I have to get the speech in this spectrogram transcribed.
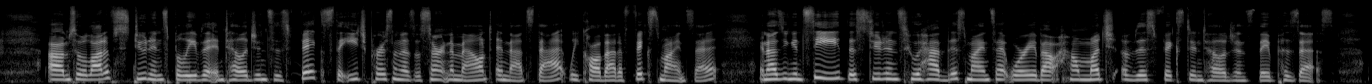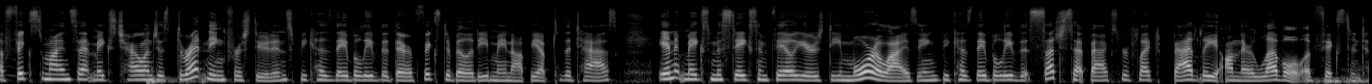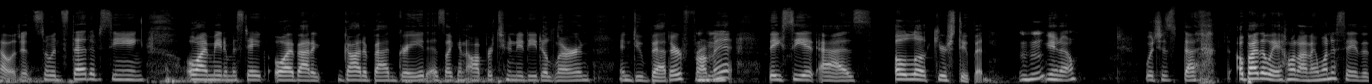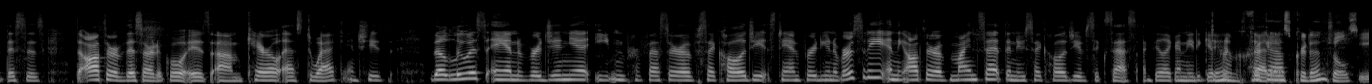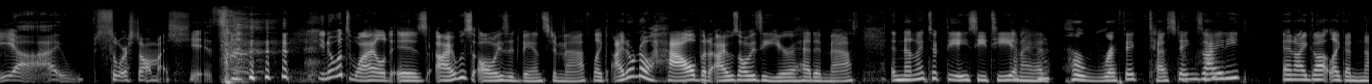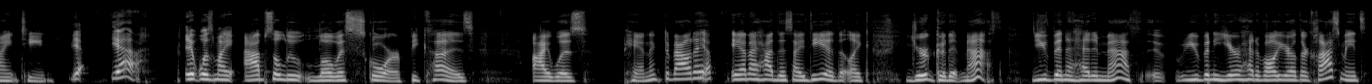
um, so a lot of students believe that intelligence is fixed, that each person has a certain amount, and that's that. We call that a fixed mindset. And as you can see, the students who have this mindset worry about how much of this fixed intelligence they possess. A fixed mindset makes challenges threatening for students because they believe that their fixed ability may not be up to the task, and it makes mistakes and failures demoralizing because they believe that such setbacks reflect badly on their level of fixed intelligence. So instead of seeing, oh, I made a mistake, oh, I bad- got a bad grade as like an opportunity to learn and do better from it, they see it as, oh, look, you're stupid. You know? Which is that. Oh, by the way, hold on. I want to say that this is the author of this article is um, Carol S. Dweck, and she's the Lewis and Virginia Eaton Professor of Psychology at Stanford University and the author of Mindset: The New Psychology of Success. I feel like I need to give Damn, her thick ass credentials. Yeah, I sourced all my shit. You know what's wild is I was always advanced in math. Like I don't know how, but I was always a year ahead in math. And then I took the ACT and I had mm-hmm. horrific test uh-huh. anxiety and I got like a 19. yeah, yeah, It was my absolute lowest score because I was panicked about it Yep. and I had this idea that like you're good at math. You've been ahead in math. You've been a year ahead of all your other classmates.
